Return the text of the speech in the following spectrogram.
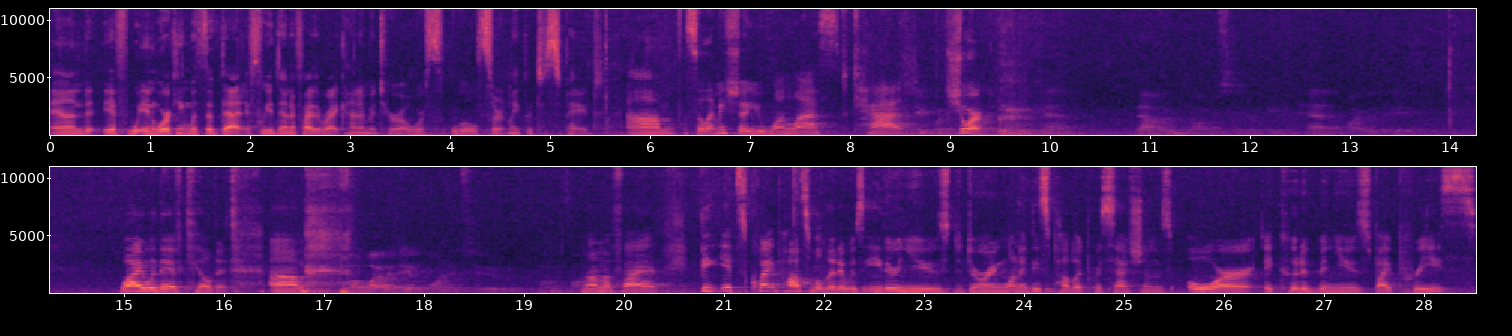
And if in working with the vet, if we identify the right kind of material, we will certainly participate. Um, so let me show you one last cat. Sure. Why would they have killed it? Um, well, why would they have wanted mummify, it? it's quite possible that it was either used during one of these public processions or it could have been used by priests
